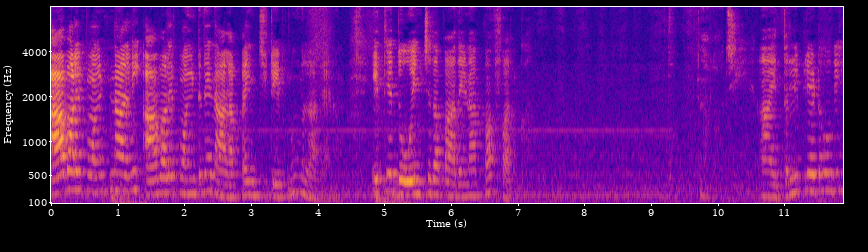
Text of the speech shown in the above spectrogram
ਆਹ ਵਾਲੇ ਪੁਆਇੰਟ ਨਾਲ ਨਹੀਂ, ਆਹ ਵਾਲੇ ਪੁਆਇੰਟ ਦੇ ਨਾਲ ਆਪਾਂ ਇੰਚੀ ਟੇਪ ਨੂੰ ਮਿਲਾ ਲੈਣਾ। ਇੱਥੇ 2 ਇੰਚ ਦਾ ਪਾ ਦੇਣਾ ਆਪਾਂ ਫ਼ਰਕ। ਆ ਲਓ ਇਧਰਲੀ ਪਲੇਟ ਹੋ ਗਈ।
